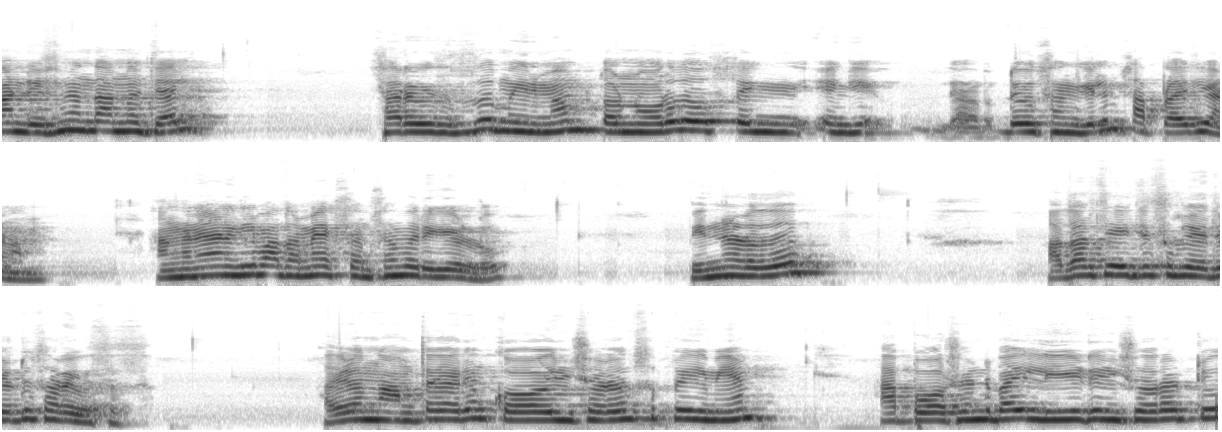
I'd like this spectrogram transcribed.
കണ്ടീഷൻ എന്താണെന്ന് വെച്ചാൽ സർവീസസ് മിനിമം തൊണ്ണൂറ് ദിവസം എങ്കിൽ ദിവസമെങ്കിലും സപ്ലൈ ചെയ്യണം. അങ്ങനെയാണെങ്കിൽ മാത്രമേ എക്സംഷൻ വരികയുള്ളൂ. പിന്നുള്ളത് other changes related to services അതിലൊന്നാമത്തെ കാര്യം co insurance premium apportioned by lead insurer to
